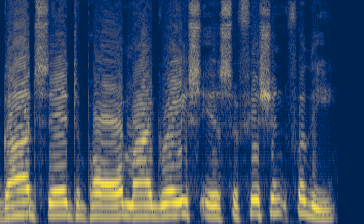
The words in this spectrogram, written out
God said to Paul, My grace is sufficient for thee,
